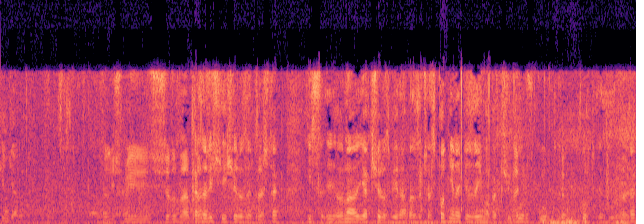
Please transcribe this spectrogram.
się działo? Kazaliśmy się rozebrać. Kazaliście się rozebrać, tak? I s- i ona jak się rozbierała? Zaczęła spodnie najpierw zdejmować, czy kur, Najpierw kurtkę, kurtkę zdejmować, tak?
